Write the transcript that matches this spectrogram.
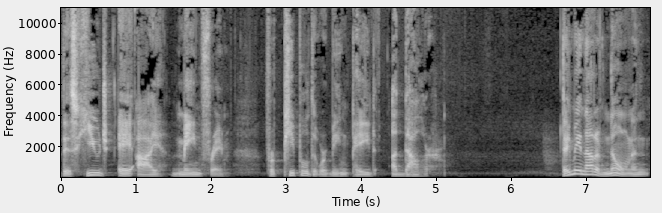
this huge AI mainframe for people that were being paid a dollar. They may not have known, and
